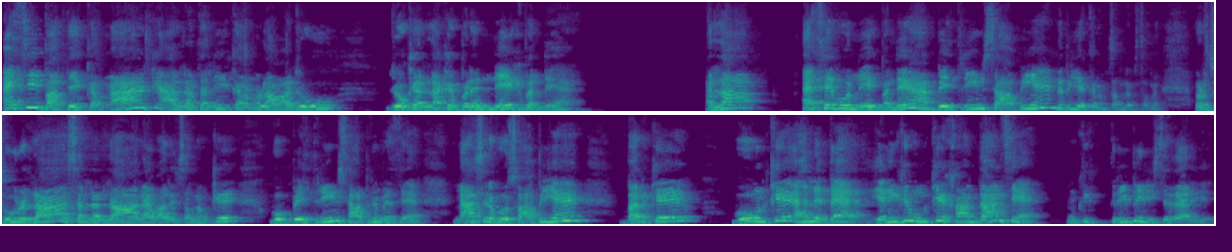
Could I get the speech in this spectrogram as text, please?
ایسی باتیں کرنا کہ حضرت علی کرم اللہ جو جو کہ اللہ کے بڑے نیک بندے ہیں اللہ ایسے وہ نیک بندے ہیں بہترین صحابی ہیں، نبی اکرم صلی اللہ علیہ وسلم۔ رسول اللہ صلی اللہ علیہ وآلہ وسلم کے وہ بہترین صحابیوں میں سے ہیں۔ نہ صرف وہ صحابی ہیں، بلکہ وہ ان کے اہل بیت یعنی کہ ان کے خاندان سے ہیں۔ ان کی قریبی رشتہ داری ہے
